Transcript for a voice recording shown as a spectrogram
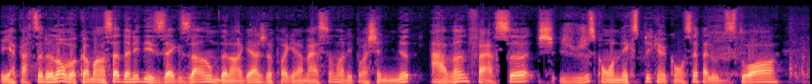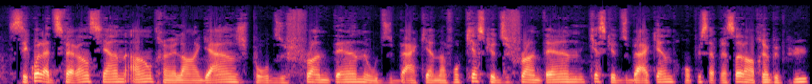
Et à partir de là, on va commencer à donner des exemples de langage de programmation dans les prochaines minutes. Avant de faire ça, je veux juste qu'on explique un concept à l'auditoire. C'est quoi la différence, Yann, entre un langage pour du front-end ou du back-end? Dans le fond, qu'est-ce que du front-end? Qu'est-ce que du back-end? Pour qu'on puisse après ça rentrer un peu plus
